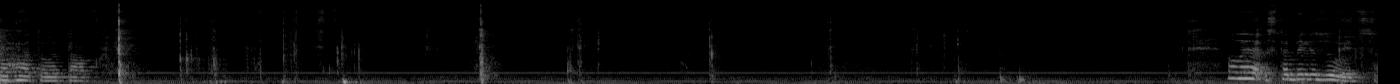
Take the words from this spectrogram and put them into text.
Багато атак. Але стабілізується.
